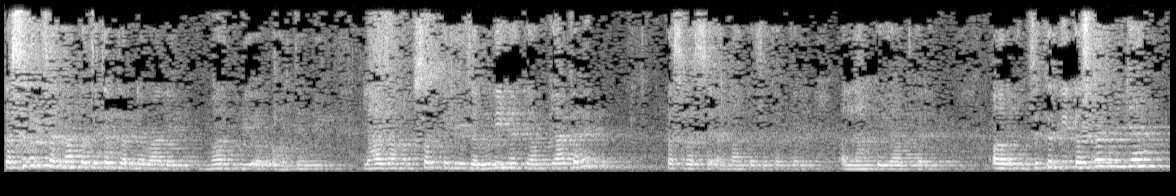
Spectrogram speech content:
کثرت سے اللہ کا ذکر کرنے والے مرد بھی اور عورتیں بھی۔ لہٰذا ہم سب کے لیے ضروری ہے کہ ہم کیا کریں؟ کثرت سے اللہ کا ذکر کریں، اللہ کو یاد کریں۔ اور ذکر کی کثرت میں کیا ہے؟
